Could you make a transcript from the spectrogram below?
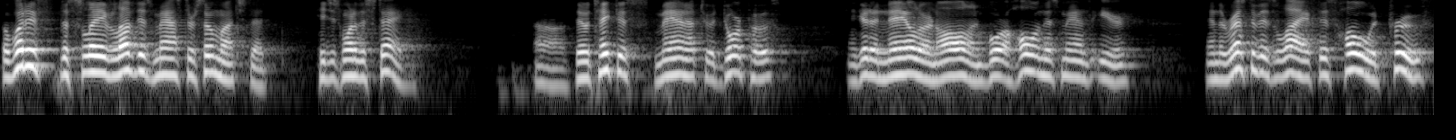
but what if the slave loved his master so much that he just wanted to stay? Uh, they would take this man up to a doorpost and get a nail or an awl and bore a hole in this man's ear. And the rest of his life, this hole would prove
